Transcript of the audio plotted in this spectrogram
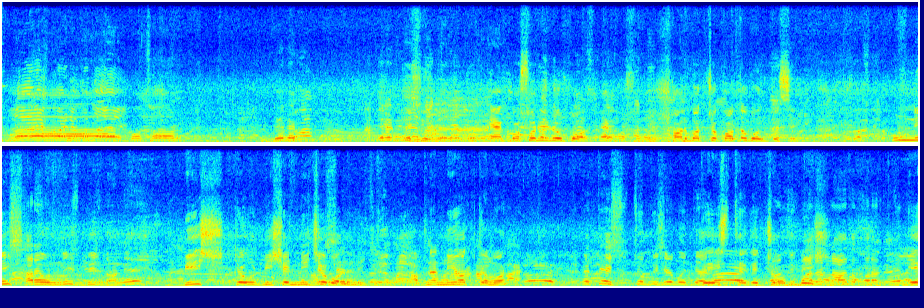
আপনার বছর এক বছরের উপর। এক বছর সর্বোচ্চ কত বলতেছে? উনিশ সাড়ে উনিশ বিশ ভাঙে বিশ কেউ বিশের নিচে বলে। নিচে। আপনার নিয়ত কেমন? এ তেইশ চব্বিশের মধ্যে তেইশ থেকে চব্বিশ। এ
